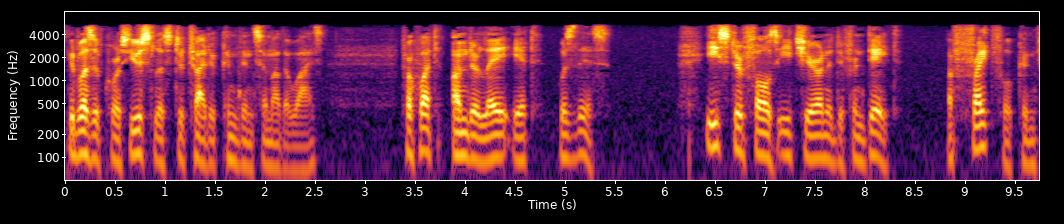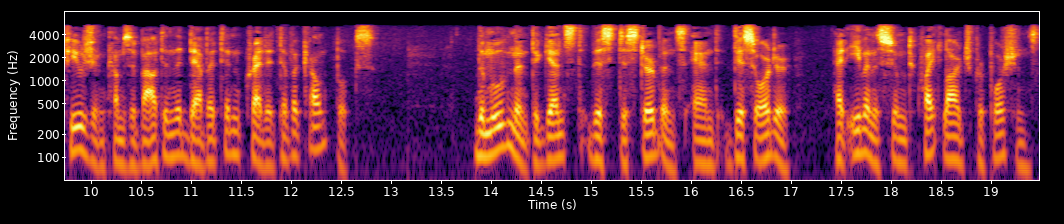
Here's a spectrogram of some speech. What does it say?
It was, of course, useless to try to convince him otherwise, for what underlay it was this Easter falls each year on a different date. A frightful confusion comes about in the debit and credit of account books. The movement against this disturbance and disorder had even assumed quite large proportions.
